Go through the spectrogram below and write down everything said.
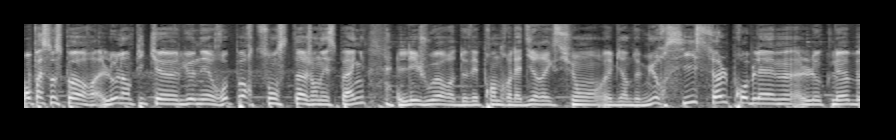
On passe au sport. L'Olympique lyonnais reporte son stage en Espagne. Les joueurs devaient prendre la direction eh bien, de Murcie. Seul problème, le club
